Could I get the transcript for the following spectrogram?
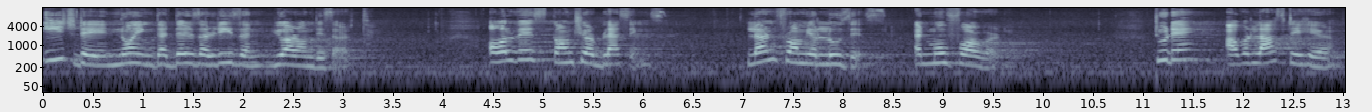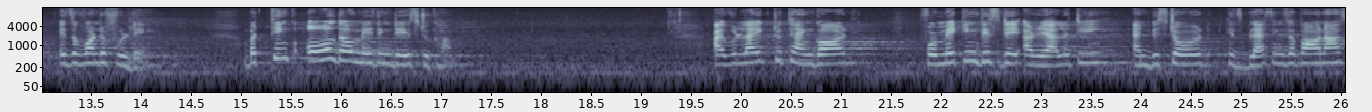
each day knowing that there is a reason you are on this earth. Always count your blessings, learn from your losses, and move forward. Today, our last day here, is a wonderful day. But think all the amazing days to come. I would like to thank God for making this day a reality and bestowed his blessings upon us.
